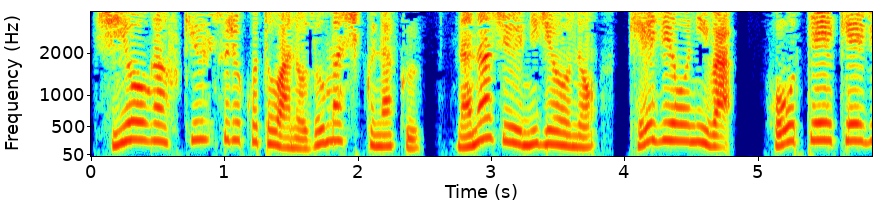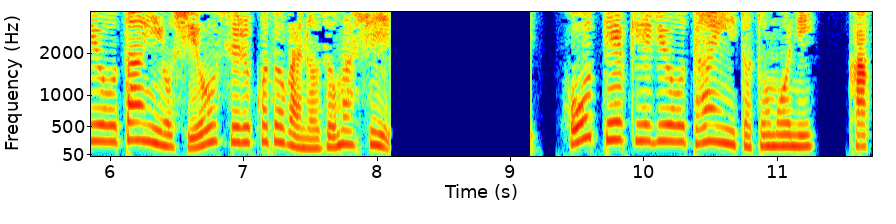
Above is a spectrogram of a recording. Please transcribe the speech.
使用が普及することは望ましくなく、72行の計量には法定計量単位を使用することが望ましい。法定計量単位とともに、括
